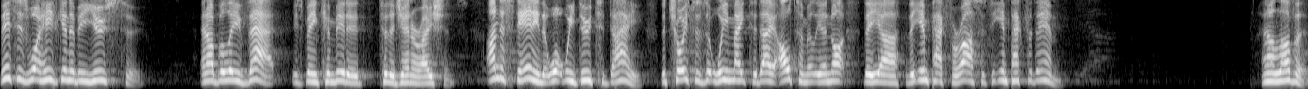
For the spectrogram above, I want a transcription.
This is what he's going to be used to. And I believe that is being committed to the generations. Understanding that what we do today, the choices that we make today, ultimately are not the, uh, the impact for us, it's the impact for them. And I love it.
